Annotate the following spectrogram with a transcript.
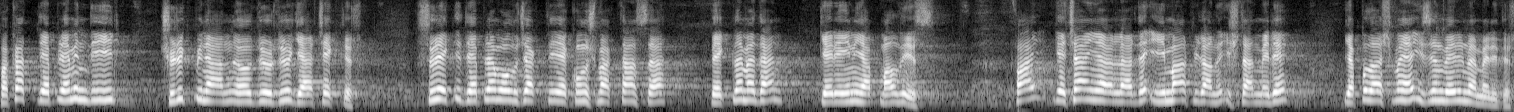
Fakat depremin değil, çürük binanın öldürdüğü gerçektir. Sürekli deprem olacak diye konuşmaktansa beklemeden gereğini yapmalıyız. Fay geçen yerlerde imar planı işlenmeli, yapılaşmaya izin verilmemelidir.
